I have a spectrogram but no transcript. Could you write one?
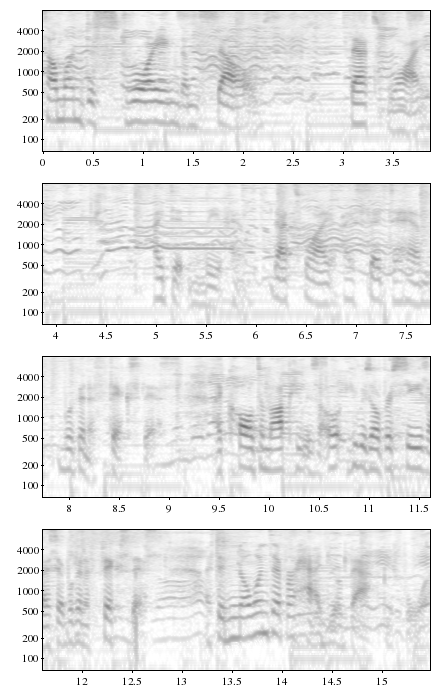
someone destroying themselves. That's why I didn't leave him. That's why I said to him, we're going to fix this. I called him up. He was, he was overseas. I said, we're going to fix this. I said, no one's ever had your back before.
